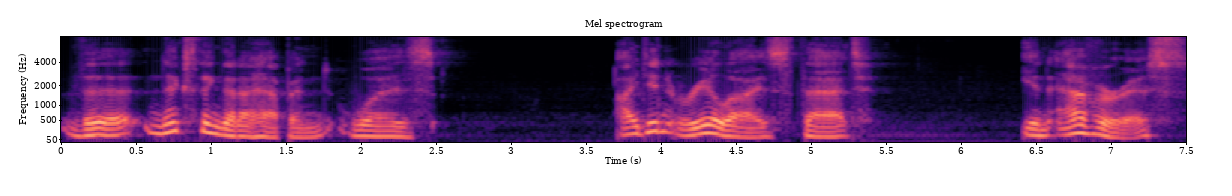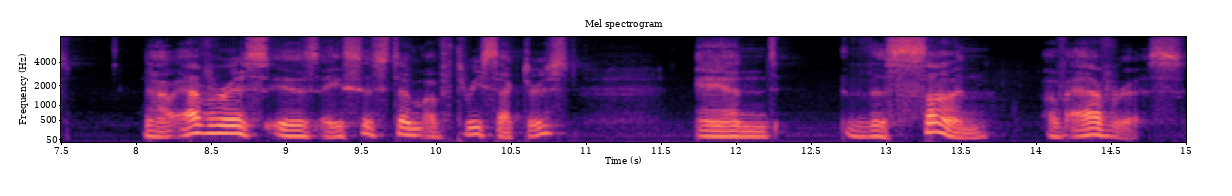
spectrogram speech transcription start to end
The next thing that happened was I didn't realize that in Avarice, now Avarice is a system of three sectors, and the sun of Avarice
